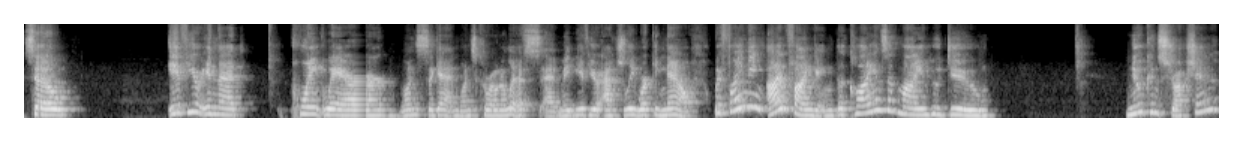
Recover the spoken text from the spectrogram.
So if you're in that point where once again once corona lifts and maybe if you're actually working now we're finding i'm finding the clients of mine who do new construction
